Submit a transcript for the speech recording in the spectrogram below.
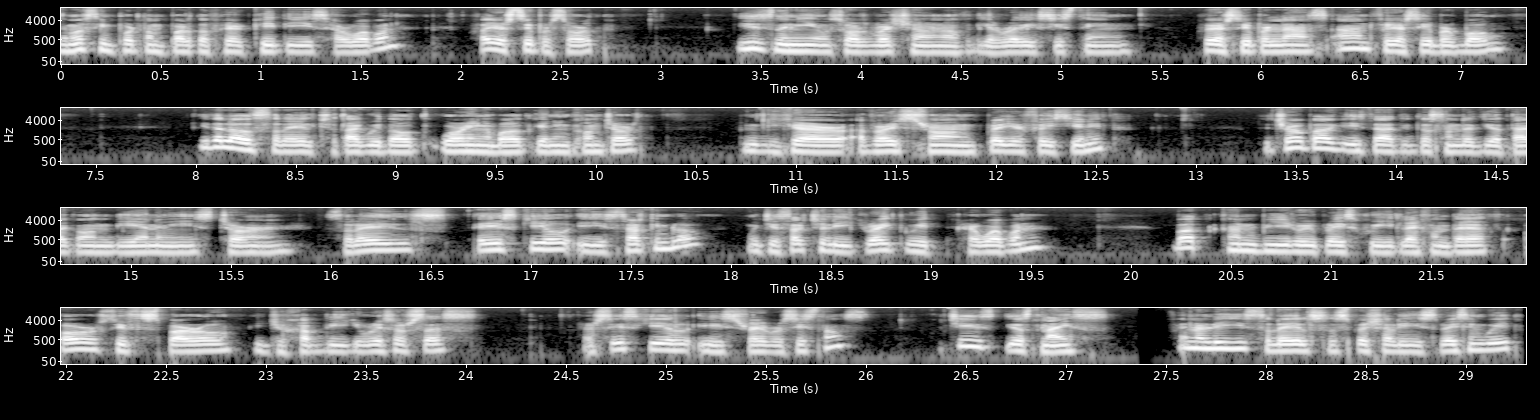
The most important part of her kit is her weapon, Firesweep Sword. This is the new sword version of the already existing Firesweep Lance and Firesweep Bow. It allows Soleil to attack without worrying about getting countered, making her a very strong player phase unit. The drawback is that it doesn't let you attack on the enemy's turn. Soleil's A skill is Sturdy Blow, which is actually great with her weapon, but can be replaced with Life and Death or Swift Sparrow if you have the resources. Her C skill is Drive Resistance, which is just nice. Finally, Soleil's special is Blazing Wind,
